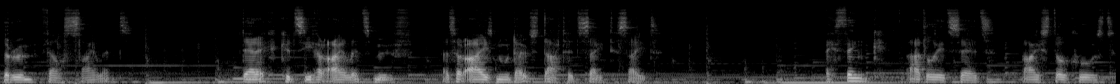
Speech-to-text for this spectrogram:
The room fell silent. Derek could see her eyelids move, as her eyes no doubt darted side to side. I think, Adelaide said, eyes still closed.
